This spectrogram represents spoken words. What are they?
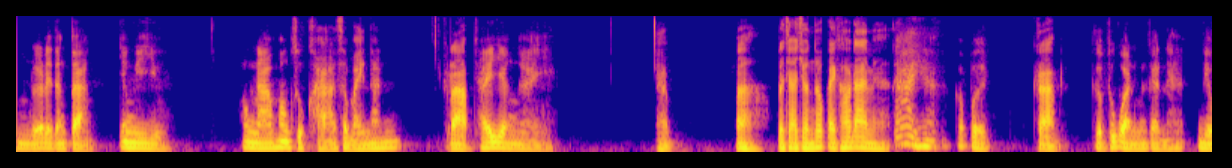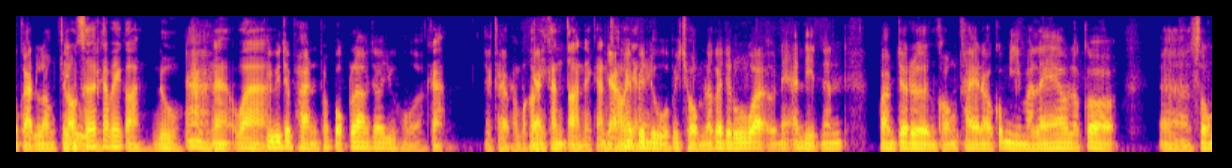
มหรืออะไรต่างๆ ยังมีอยู่ ห้องน้ำห้องสุขาสมัยนั้นครับใช้ยังไง ครับอ่าประชาชนทั่วไปเข้าได้ไหมฮะได้ฮะ ก็เปิดครับเกือบทุกวันเหมือนกันนะฮะมีโอกาสลองไปลองดูเซิร์ชเข้าไปก่อนดูอ่านะว่าพิพิธภัณฑ์พระปกเกล้าเจ้าอยู่หัวครับนะครับเพราะเขามีขั้นตอนในการอยากเข้าให้ยังไปไงดูไปชม แล้วก็จะรู้ว่าเออในอดีตนั้น ความเจริญของไทยเราก็มีมาแล้ว แล้วก็เอ่อทรง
